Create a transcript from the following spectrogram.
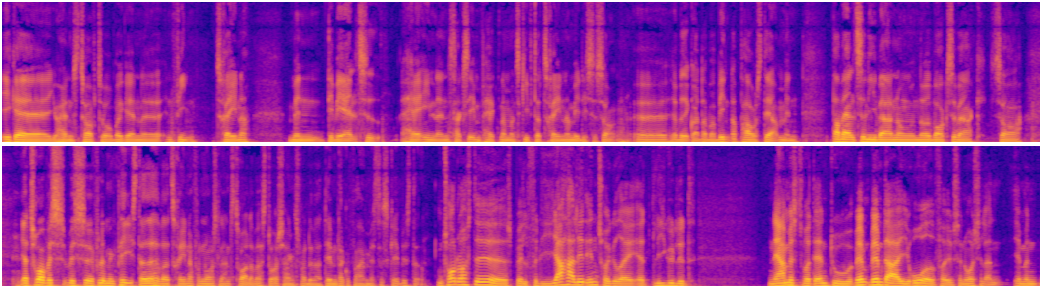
Ikke er Johannes Toft igen øh, en fin træner, men det vil altid have en eller anden slags impact, når man skifter træner midt i sæsonen. Øh, jeg ved godt, der var vinterpause der, men der vil altid lige være noget, noget vokseværk. Så jeg tror, hvis, hvis øh, Flemming P. stadig havde været træner for Nordsjælland, så tror jeg, der var stor chance for, at det var dem, der kunne fejre mesterskabet i stedet. Men tror du også det øh, spil? Fordi jeg har lidt indtrykket af, at ligegyldigt nærmest, hvordan du, hvem, hvem der er i roret for FC Nordsjælland, jamen,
